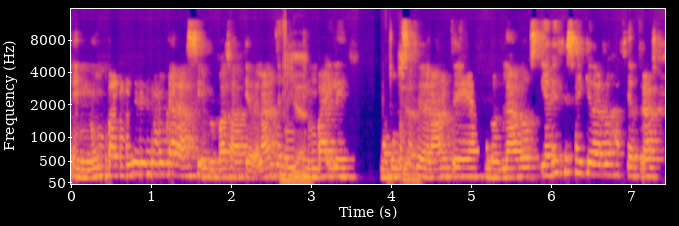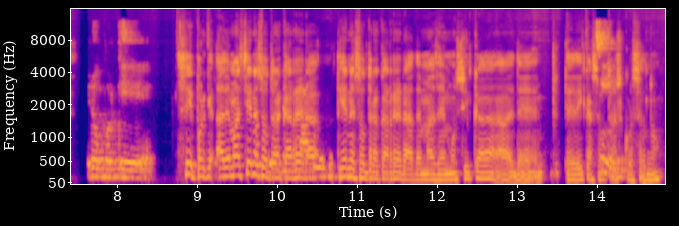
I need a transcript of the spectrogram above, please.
en un baile nunca siempre pasa hacia adelante, en, un, baile no pasas hacia adelante, hacia los lados. Y a veces hay que darlos hacia atrás, pero porque Sí, porque además tienes otra carrera, tienes otra carrera además de música, ah, te dedicas a otras cosas, ¿no?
